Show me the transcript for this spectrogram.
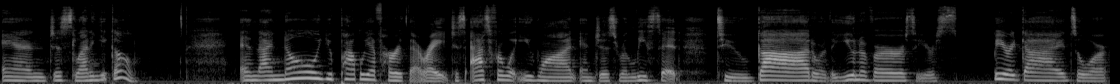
and just letting it go and I know you probably have heard that, right? Just ask for what you want and just release it to God or the universe or your spirit guides or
